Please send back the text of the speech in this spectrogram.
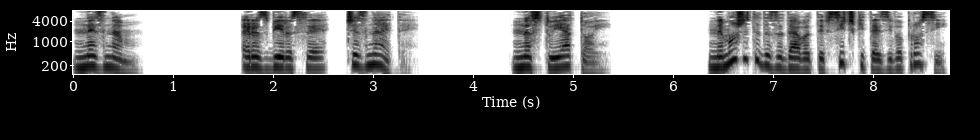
Не знам. Разбира се, че знаете. Настоя той. Не можете да задавате всички тези въпроси,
